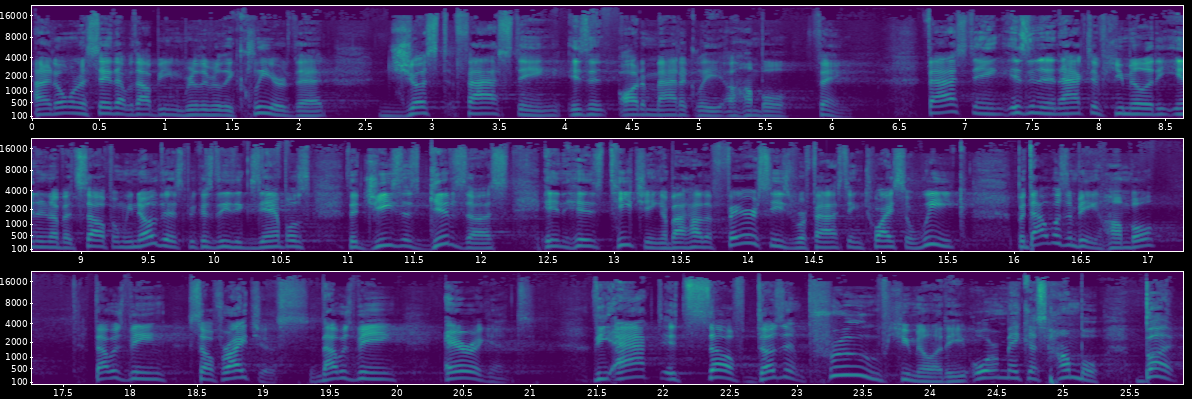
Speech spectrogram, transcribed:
I, don't want to say that without being really, really clear that just fasting isn't automatically a humble thing. Fasting isn't an act of humility in and of itself. And we know this because these examples that Jesus gives us in his teaching about how the Pharisees were fasting twice a week, but that wasn't being humble. That was being self righteous. That was being arrogant. The act itself doesn't prove humility or make us humble, but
